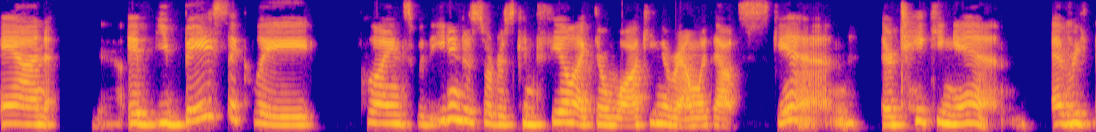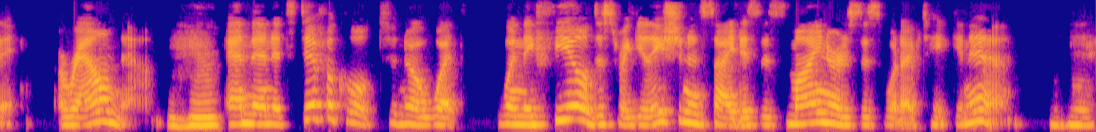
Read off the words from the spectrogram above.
And Yeah. it, you basically, clients with eating disorders can feel like they're walking around without skin. They're taking in everything around them. hmm And then it's difficult to know what, when they feel dysregulation inside, is this mine or is this what I've taken in? Mhm.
